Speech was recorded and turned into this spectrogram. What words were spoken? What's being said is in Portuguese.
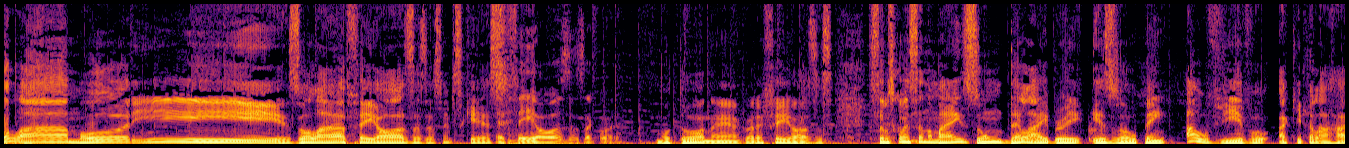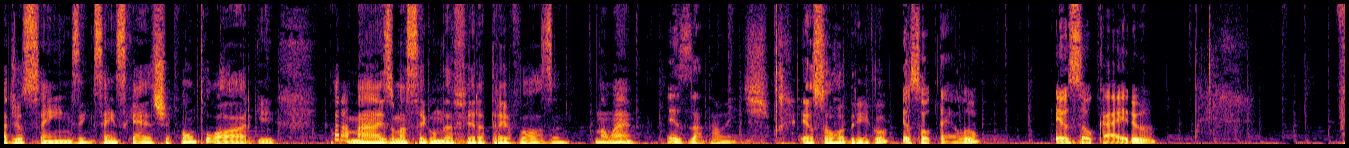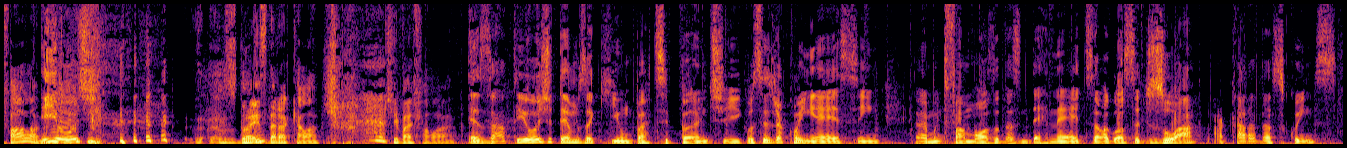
Olá, amores! Olá, feiosas. Eu sempre esqueço. É feiosas agora. Mudou, né? Agora é feiosas. Estamos começando mais um The Library is Open ao vivo aqui pela Rádio Sense em sensecast.org para mais uma segunda-feira trevosa, não é? Exatamente. Eu sou o Rodrigo. Eu sou o Telo. Eu sou o Cairo. Fala, né? E hoje. Os dois deram aquela que vai falar. Exato. E hoje temos aqui um participante que vocês já conhecem. Ela é muito famosa das internets. Ela gosta de zoar a cara das queens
